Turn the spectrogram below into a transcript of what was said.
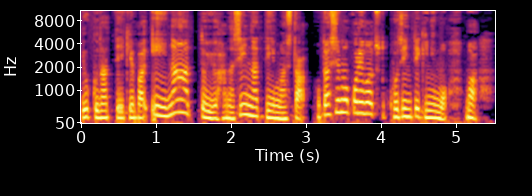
良くなっていけばいいなという話になっていました。私もこれはちょっと個人的にも、まあ、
